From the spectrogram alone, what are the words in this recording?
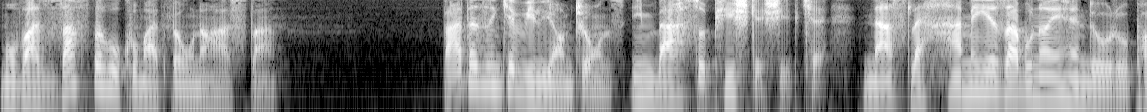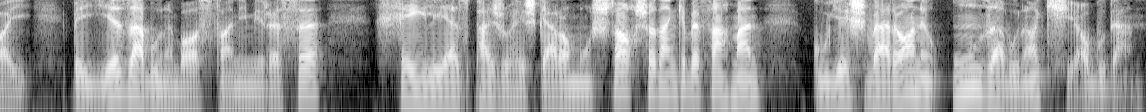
موظف به حکومت به اونا هستن. بعد از اینکه ویلیام جونز این بحث رو پیش کشید که نسل همه زبونهای هند اروپایی به یه زبون باستانی می‌رسه خیلی از پژوهشگران مشتاق شدن که بفهمن گویشوران اون زبونا کیا بودن.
